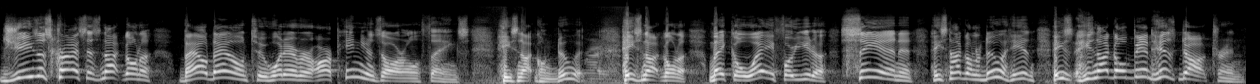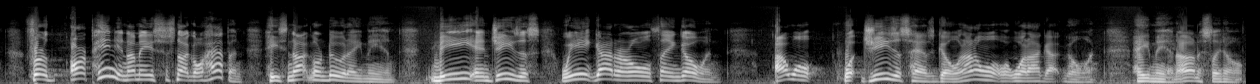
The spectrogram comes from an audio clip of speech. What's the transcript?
Jesus Christ is not going to bow down to whatever our opinions are on things. He's not going to do it. Right. He's not going to make a way for you to sin, and he's not going to do it. He, he's, he's not going to bend his doctrine for our opinion. I mean, it's just not going to happen. He's not going to do it, amen. Me and Jesus, we ain't got our own thing going. I want what Jesus has going. I don't want what I got going. Amen. I honestly don't.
